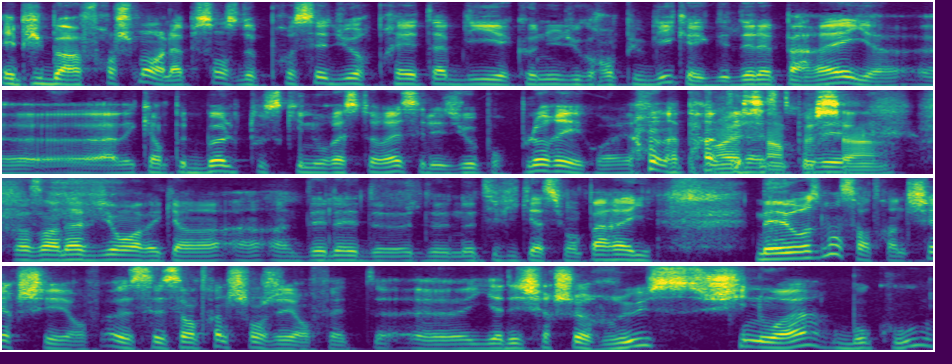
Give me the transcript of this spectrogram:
Et puis, bah, franchement, à l'absence de procédures préétablies et connues du grand public, avec des délais pareils, euh, avec un peu de bol, tout ce qui nous resterait, c'est les yeux pour pleurer. Quoi. On n'a pas ouais, un peu ça. dans un avion avec un, un, délai de, de, notification pareil. Mais heureusement, c'est en train de chercher, euh, c'est en train de changer en fait. Euh, il y a des chercheurs russes, chinois, beaucoup,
